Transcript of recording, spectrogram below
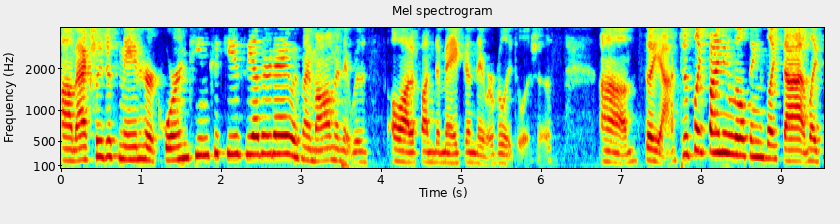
Um, i actually just made her quarantine cookies the other day with my mom and it was a lot of fun to make and they were really delicious um, so yeah, just like finding little things like that, like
